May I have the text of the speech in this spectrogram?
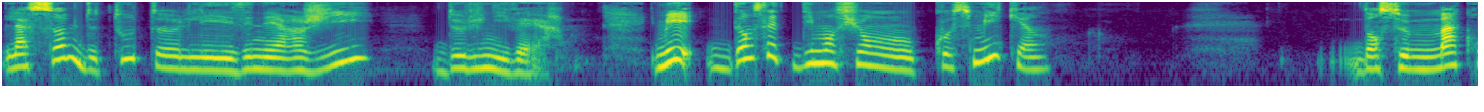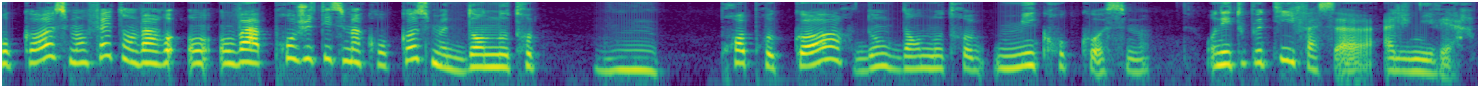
la somme de toutes les énergies de l'univers. Mais dans cette dimension cosmique, dans ce macrocosme, en fait, on va, projeter ce macrocosme dans notre propre corps, donc dans notre microcosme. On est tout petit face à, l'univers.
